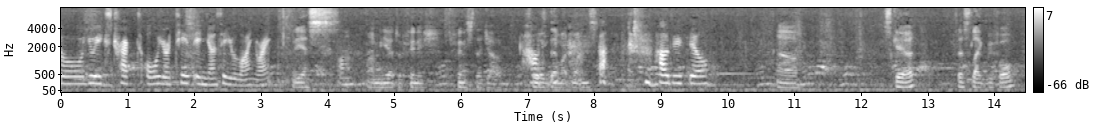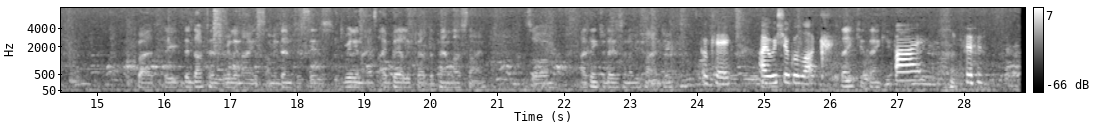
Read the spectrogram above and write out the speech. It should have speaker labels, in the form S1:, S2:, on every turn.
S1: So you extract all your teeth in Yonsei Uline, right?
S2: Yes,
S1: Um,
S2: I'm here to finish finish the job.
S1: How
S2: Two
S1: do
S2: of them at once.
S1: How do you feel?
S2: Uh, scared, just like before. But the, the doctor is really nice. I mean, dentist is really nice. I barely felt the pain last time. So um, I think today is going to be fine too.
S1: Okay, I wish you good luck.
S2: Thank you, thank you.
S1: Bye.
